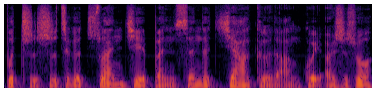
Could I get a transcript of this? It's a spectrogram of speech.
不只是这个钻戒本身的价格的昂贵，而是说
